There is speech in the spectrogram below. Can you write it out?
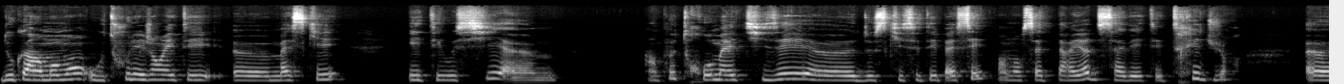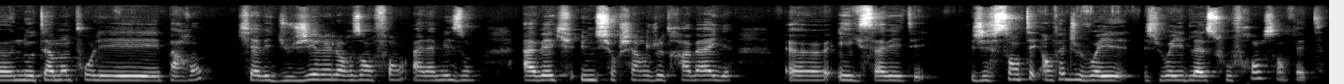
Donc à un moment où tous les gens étaient euh, masqués, étaient aussi euh, un peu traumatisés euh, de ce qui s'était passé pendant cette période. Ça avait été très dur. Euh, notamment pour les parents qui avaient dû gérer leurs enfants à la maison avec une surcharge de travail euh, et ça avait été je sentais en fait je voyais je voyais de la souffrance en fait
